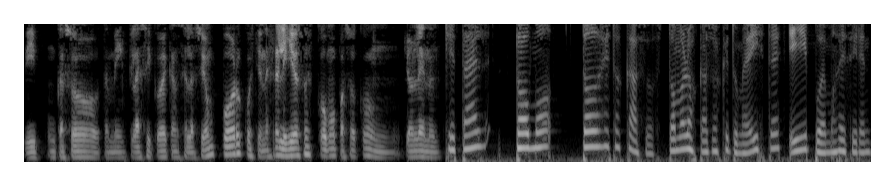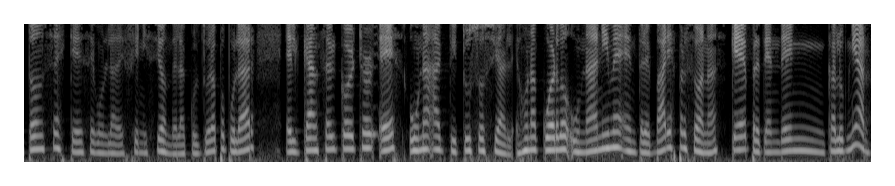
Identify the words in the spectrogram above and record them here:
y un caso también clásico de cancelación por cuestiones religiosas como pasó con John Lennon. ¿Qué tal? Tomo todos estos casos, tomo los casos que tú me diste y podemos decir entonces que según la definición de la cultura popular, el cancel culture es una actitud social, es un acuerdo unánime entre varias personas que pretenden calumniar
